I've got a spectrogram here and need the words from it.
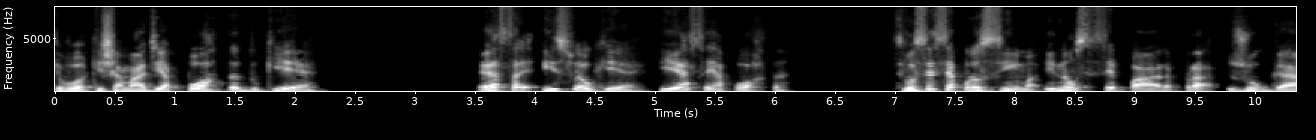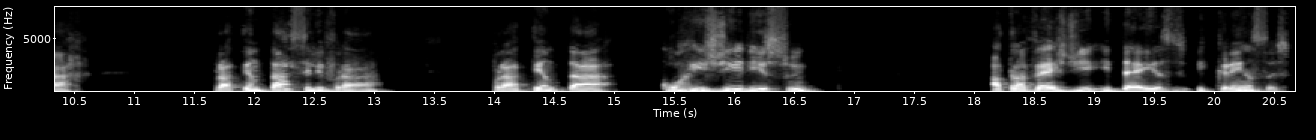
que eu vou aqui chamar de a porta do que é. Essa, isso é o que é, e essa é a porta. Se você se aproxima e não se separa para julgar, para tentar se livrar, para tentar corrigir isso através de ideias e crenças,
